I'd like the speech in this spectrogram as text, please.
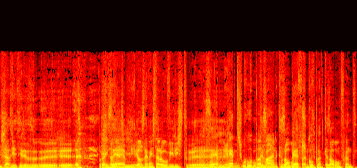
Já devia ter ido. eh, eh, Pois é, menino. Eles devem estar a ouvir isto. eh, Pois é, menino. Pede o- o- desculpa, o casal, Marco. Casal Pede Bonfante. desculpa. Casal Bonfante.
